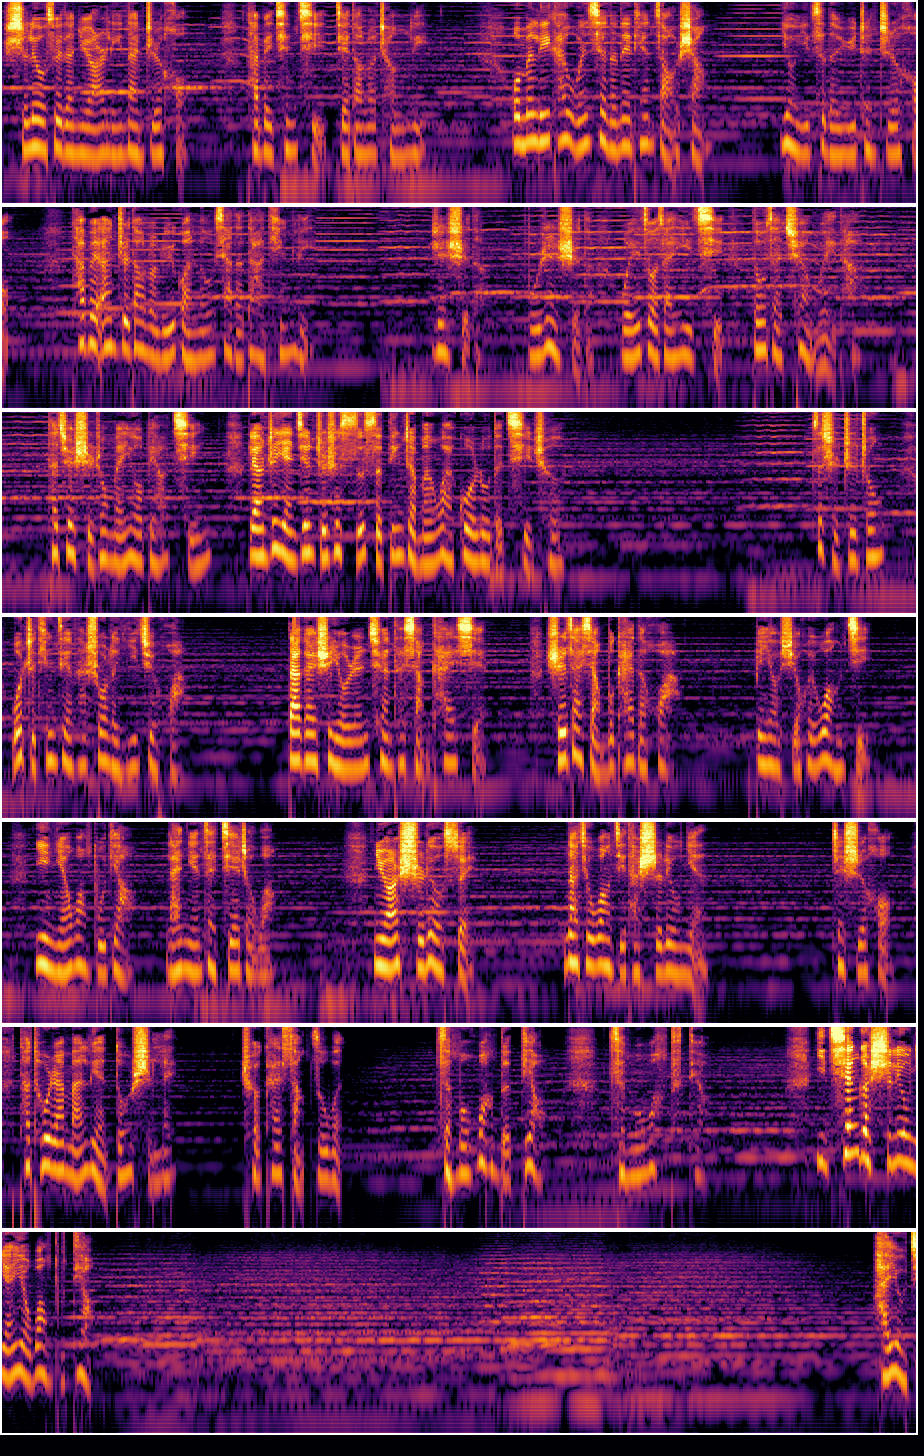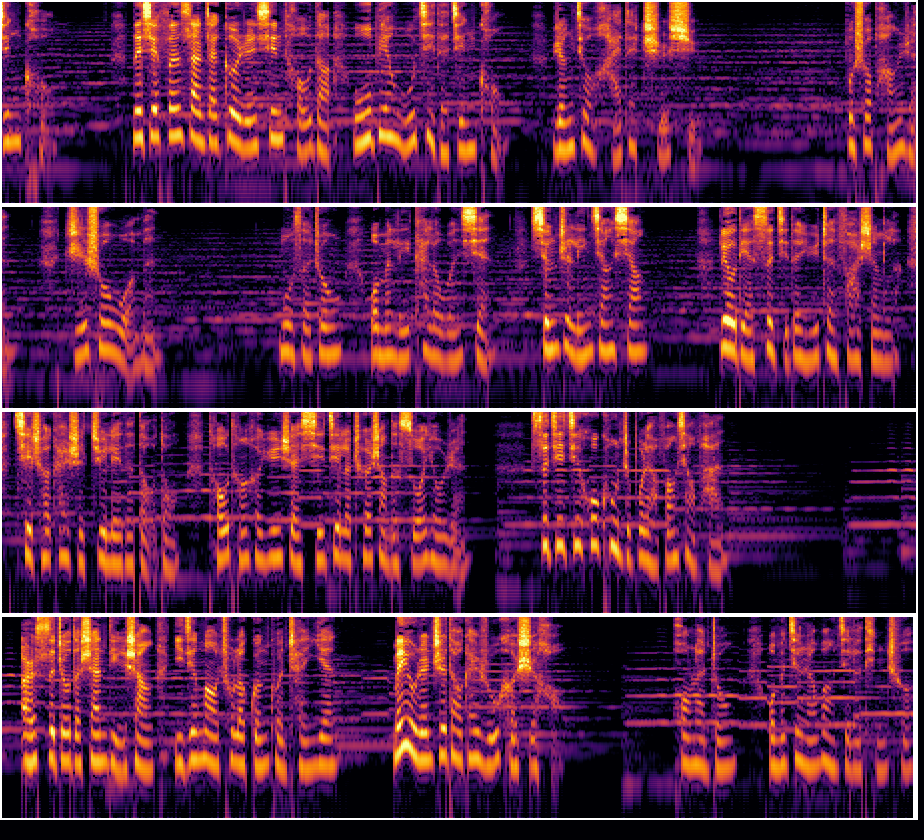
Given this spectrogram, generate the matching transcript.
十六岁的女儿罹难之后，他被亲戚接到了城里。我们离开文县的那天早上，又一次的余震之后。他被安置到了旅馆楼下的大厅里。认识的、不认识的围坐在一起，都在劝慰他，他却始终没有表情，两只眼睛只是死死盯着门外过路的汽车。自始至终，我只听见他说了一句话，大概是有人劝他想开些，实在想不开的话，便要学会忘记，一年忘不掉，来年再接着忘。女儿十六岁，那就忘记她十六年。这时候，他突然满脸都是泪，扯开嗓子问：“怎么忘得掉？怎么忘得掉？一千个十六年也忘不掉。”还有惊恐，那些分散在个人心头的无边无际的惊恐。仍旧还在持续。不说旁人，直说我们。暮色中，我们离开了文县，行至临江乡。六点四级的余震发生了，汽车开始剧烈的抖动，头疼和晕眩袭击了车上的所有人，司机几乎控制不了方向盘。而四周的山顶上已经冒出了滚滚尘烟，没有人知道该如何是好。慌乱中，我们竟然忘记了停车，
